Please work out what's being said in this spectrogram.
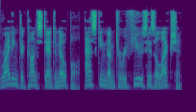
writing to Constantinople, asking them to refuse his election.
